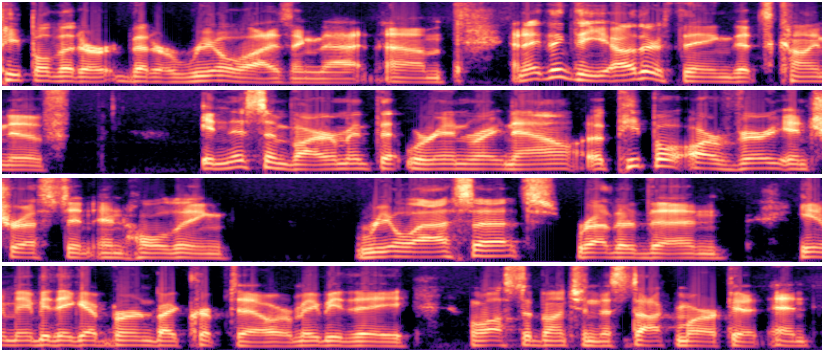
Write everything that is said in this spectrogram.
people that are that are realizing that, um, and I think the other thing that's kind of in this environment that we're in right now, uh, people are very interested in holding real assets rather than you know maybe they got burned by crypto or maybe they lost a bunch in the stock market and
